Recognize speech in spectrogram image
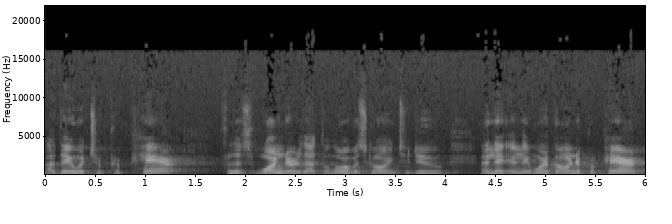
Uh, they were to prepare for this wonder that the Lord was going to do. And they, and they weren't going to prepare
